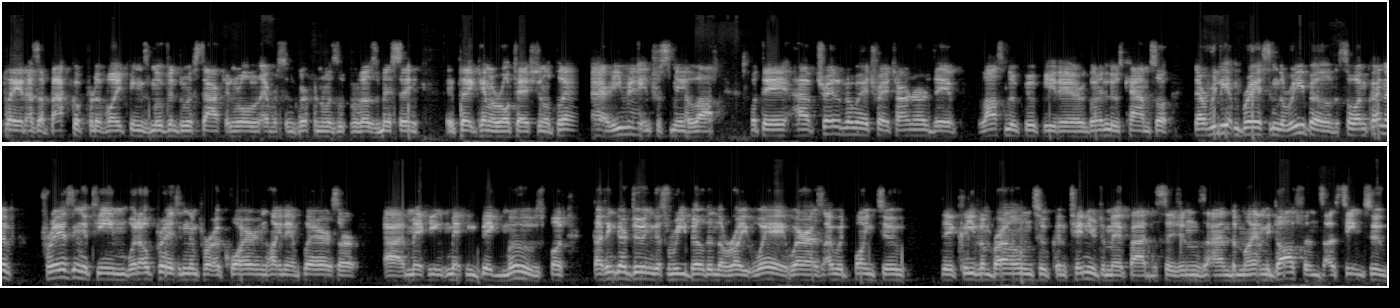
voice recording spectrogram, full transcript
played as a backup for the Vikings, moved into a starting role, and Everson Griffen was was missing. They played became a rotational player. He really interests me a lot. But they have traded away Trai Turner. They've lost Luke Kuechly. They're going to lose Cam. So they're really embracing the rebuild. So I'm kind of praising a team without praising them for acquiring high name players or uh, making making big moves. But I think they're doing this rebuild in the right way. Whereas I would point to the Cleveland Browns who continue to make bad decisions and the Miami Dolphins as teams who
